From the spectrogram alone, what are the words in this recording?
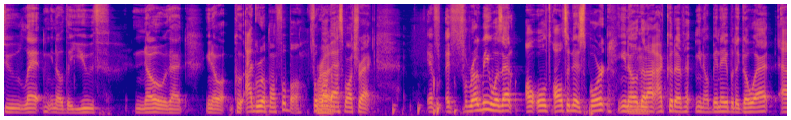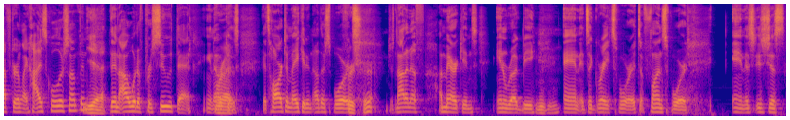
to let, you know, the youth know that, you know, 'cause I grew up on football, football, Right. basketball, track. If if rugby was that old alternate sport, you know, that Mm-hmm. I, I could have, you know, been able to go at after like high school or something, Yeah. then I would have pursued that, you know, Right. because it's hard to make it in other sports. sure. There's not enough Americans in rugby, Mm-hmm. and it's a great sport. It's a fun sport, and it's, it's just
